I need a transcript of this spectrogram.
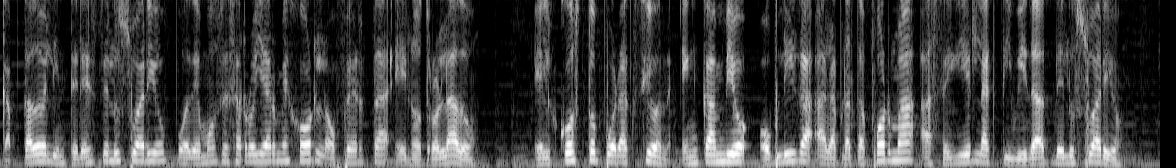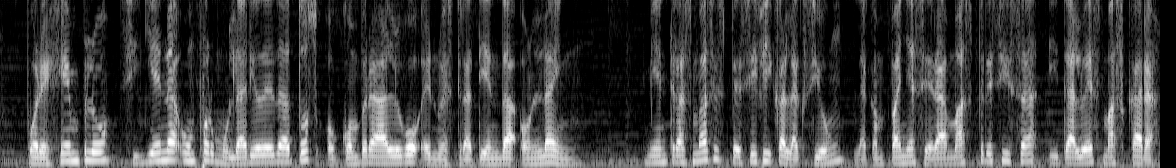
captado el interés del usuario, podemos desarrollar mejor la oferta en otro lado. El costo por acción, en cambio, obliga a la plataforma a seguir la actividad del usuario. Por ejemplo, si llena un formulario de datos o compra algo en nuestra tienda online. Mientras más específica la acción, la campaña será más precisa y tal vez más cara.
